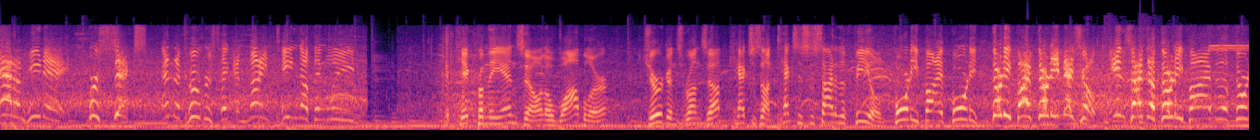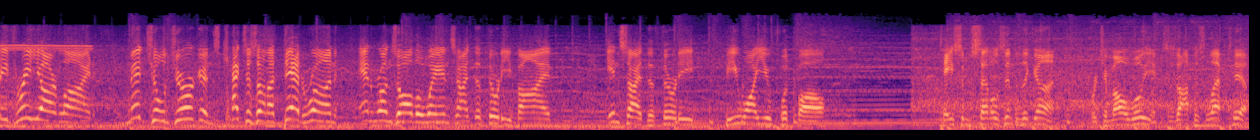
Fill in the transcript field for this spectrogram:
Adam Hine for six, and the Cougars take a 19 0 lead. The kick from the end zone, a wobbler. Juergens runs up, catches on Texas' side of the field. 45 40, 35 30, Mitchell inside the 35 to the 33 yard line. Mitchell Juergens catches on a dead run and runs all the way inside the 35, inside the 30. BYU football. Taysom settles into the gun for Jamal Williams is off his left hip.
